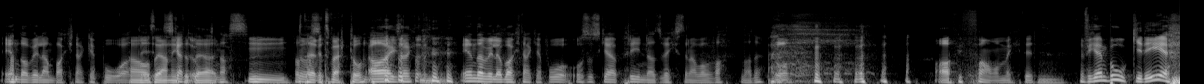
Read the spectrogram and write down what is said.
en Han- dag vill han bara knacka på att Ja, och så är det han ska inte där. öppnas. Mm. Fast det här är tvärtom. Ja, exakt. En dag vill jag bara knacka på och så ska prydnadsväxterna vara vattnade. Ja, fy fan vad mäktigt. Nu fick jag en bokidé!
